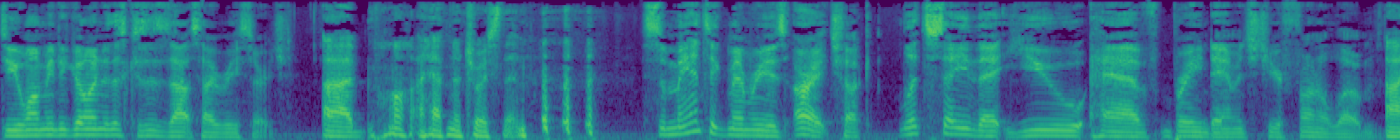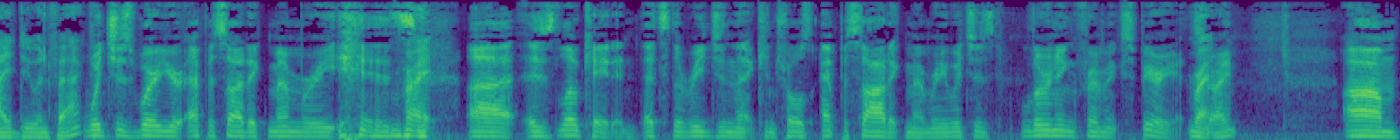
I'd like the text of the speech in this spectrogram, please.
Do you want me to go into this because this is outside research? uh, well, I have no choice then. Semantic memory is all right, Chuck. Let's say that you have brain damage to your frontal lobe, I do, in fact. which is where your episodic memory is Right. uh, is located. That's the region that controls episodic memory, which is learning from experience. Right. Right. Um,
